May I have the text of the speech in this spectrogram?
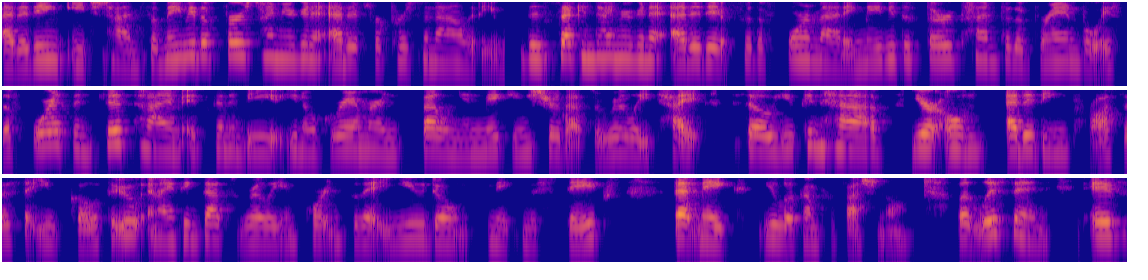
editing each time. So maybe the first time you're going to edit for personality, the second time you're going to edit it for the formatting, maybe the third time for the brand voice, the fourth and fifth time it's going to be, you know, grammar and spelling and making sure that's really tight. So you can have your own editing process that you go through and I think that's really important so that you don't make mistakes that make you look unprofessional. But listen, if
